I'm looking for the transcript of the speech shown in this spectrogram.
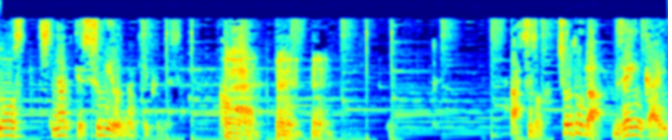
応しなくて済むようになっていくんです。う。うんうんうん。あ、そうそう、ちょうどほら、前回、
